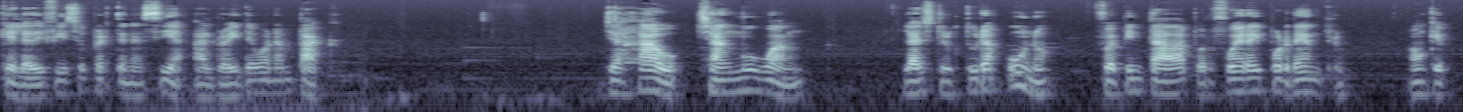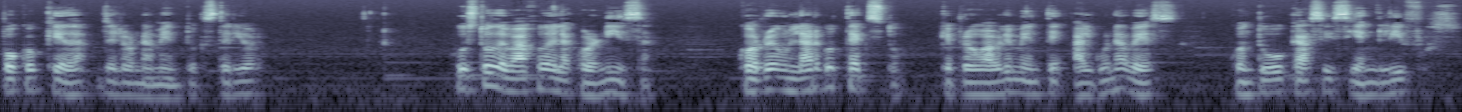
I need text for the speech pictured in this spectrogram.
que el edificio pertenecía al rey de Bonampak, Yahau Changmuwan, la estructura 1 fue pintada por fuera y por dentro, aunque poco queda del ornamento exterior. Justo debajo de la cornisa corre un largo texto que probablemente alguna vez contuvo casi cien glifos,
